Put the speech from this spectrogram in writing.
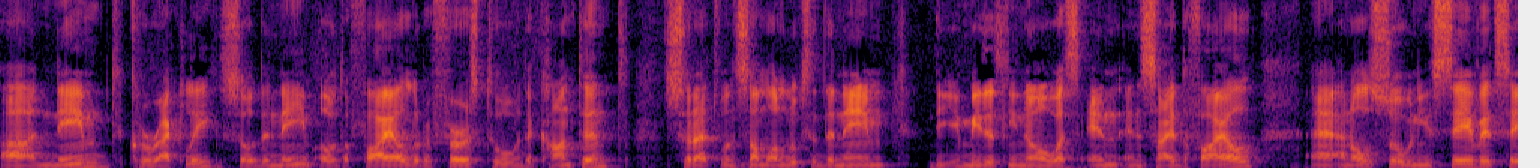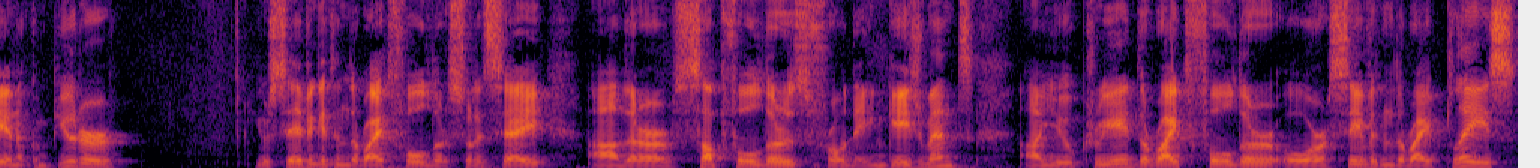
uh, named correctly. So the name of the file refers to the content so that when someone looks at the name they immediately know what's in inside the file. And also when you save it say in a computer you're saving it in the right folder. So let's say uh, there are subfolders for the engagement. Uh, you create the right folder or save it in the right place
